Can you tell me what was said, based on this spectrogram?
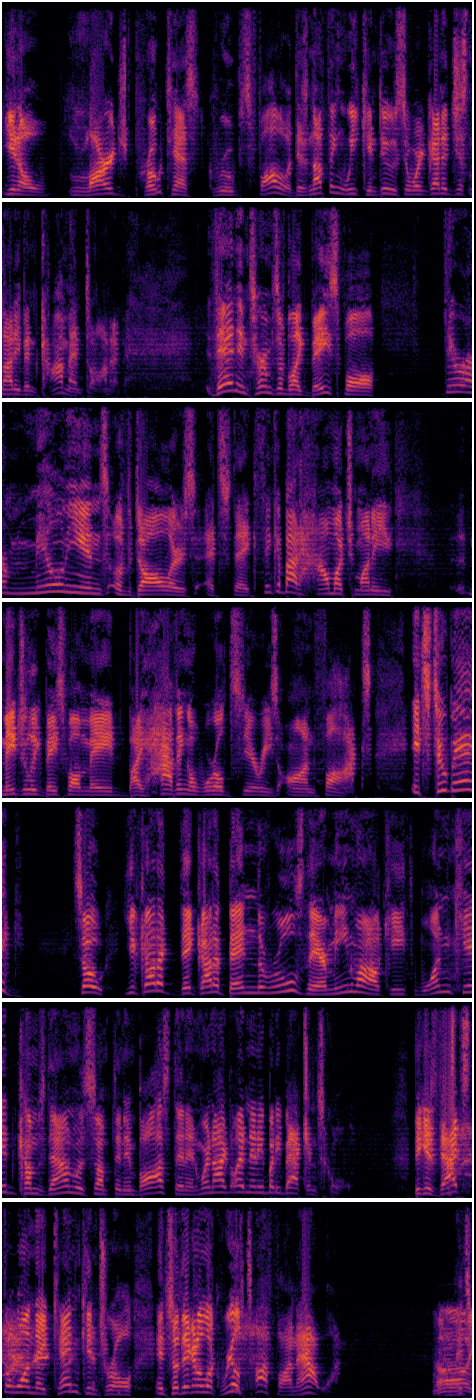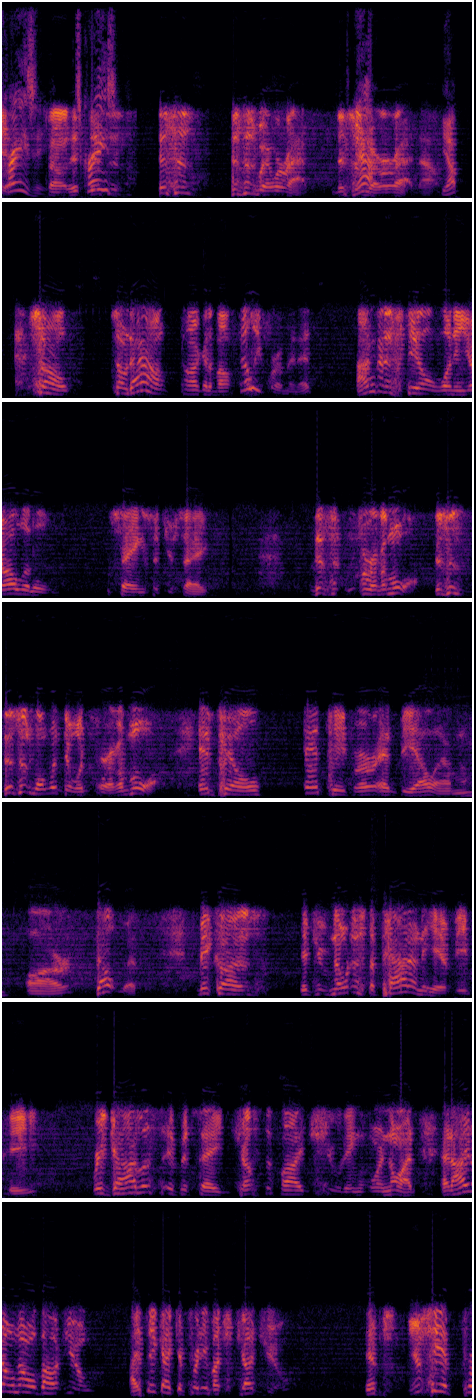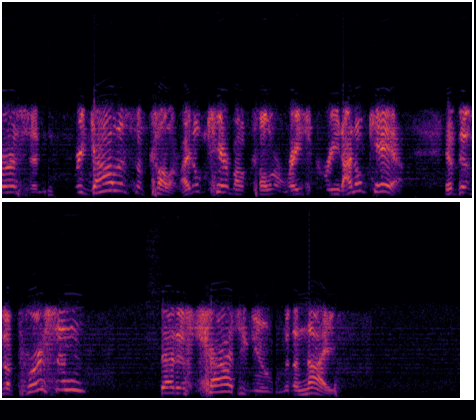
you know, large protest groups follow it. There's nothing we can do, so we're gonna just not even comment on it. Then, in terms of like baseball, there are millions of dollars at stake. Think about how much money Major League Baseball made by having a World Series on Fox. It's too big. So you gotta they gotta bend the rules there. Meanwhile, Keith, one kid comes down with something in Boston, and we're not letting anybody back in school because that's the one they can control, and so they're gonna look real tough on that one. Oh, it's yeah. crazy. So it's crazy. This is, this is this is where we're at. This is Yeah. where we're at now. Yep. So so now talking about Philly for a minute, I'm going to steal one of your little sayings that you say. This is forevermore. This is this is what we're doing forevermore until Antifa and BLM are dealt with. Because if you've noticed the pattern here, VB, regardless if it's a justified shooting or not, and I don't know about you, I think I can pretty much judge you if you see a person, regardless of color, I don't care about color, race, creed, I don't care. If there's a person that is charging you with a knife,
